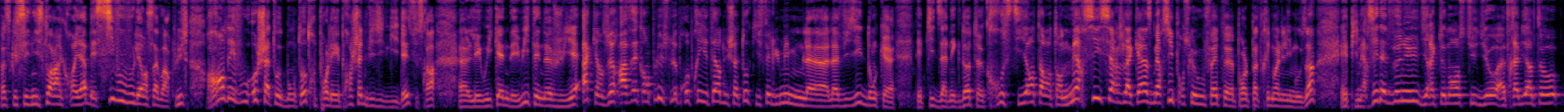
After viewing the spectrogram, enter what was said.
parce que c'est une histoire incroyable. Et si vous voulez en savoir plus, rendez-vous au château de Montautre pour les prochaines visites guidées. Ce sera euh, les week-ends des 8 et 9 juillet à 15h, avec en plus le propriétaire du château qui fait lui-même la, visite. Donc euh, des petites anecdotes croustillantes à entendre. Merci Serge Lacaze, merci pour ce que vous faites pour le patrimoine limousin. Et puis merci d'être venu directement en studio. À très bientôt.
